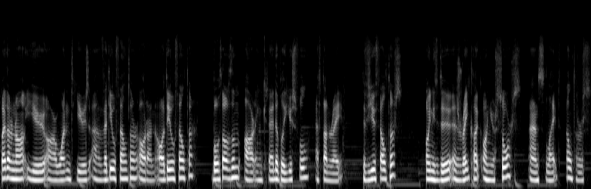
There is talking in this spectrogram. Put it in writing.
Whether or not you are wanting to use a video filter or an audio filter, both of them are incredibly useful if done right. To view filters, all you need to do is right click on your source and select filters.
